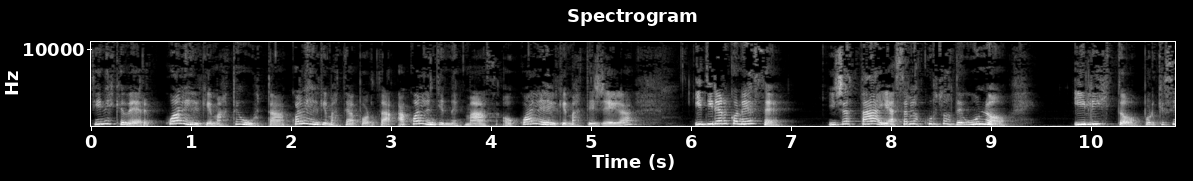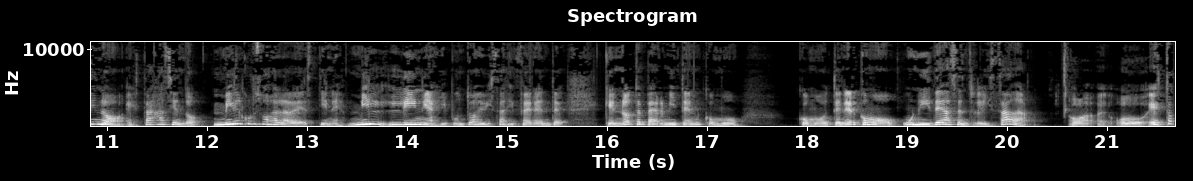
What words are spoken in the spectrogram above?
tienes que ver cuál es el que más te gusta, cuál es el que más te aporta, a cuál entiendes más o cuál es el que más te llega y tirar con ese. Y ya está, y hacer los cursos de uno. Y listo, porque si no, estás haciendo mil cursos a la vez, tienes mil líneas y puntos de vista diferentes que no te permiten como, como tener como una idea centralizada. O, o esto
